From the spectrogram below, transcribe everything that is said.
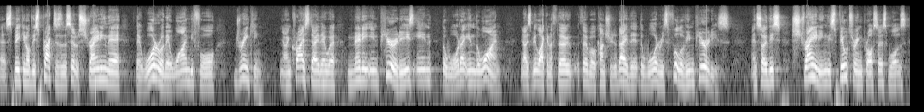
Uh, speaking of this practice, as I said, of straining their, their water or their wine before drinking. Now, in Christ's day, there were many impurities in the water, in the wine. You know, it's a bit like in a third, third world country today, the, the water is full of impurities. And so, this straining, this filtering process was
